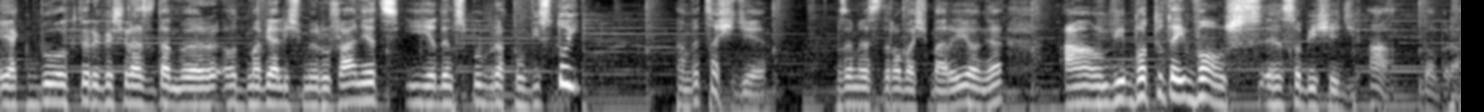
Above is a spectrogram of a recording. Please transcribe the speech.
jak było któregoś razu tam e, odmawialiśmy różaniec i jeden współbrat mówi stój! A mówię, co się dzieje? Zamiast zdrować Maryjo, nie? A on mówi, bo tutaj wąż e, sobie siedzi. A, dobra.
